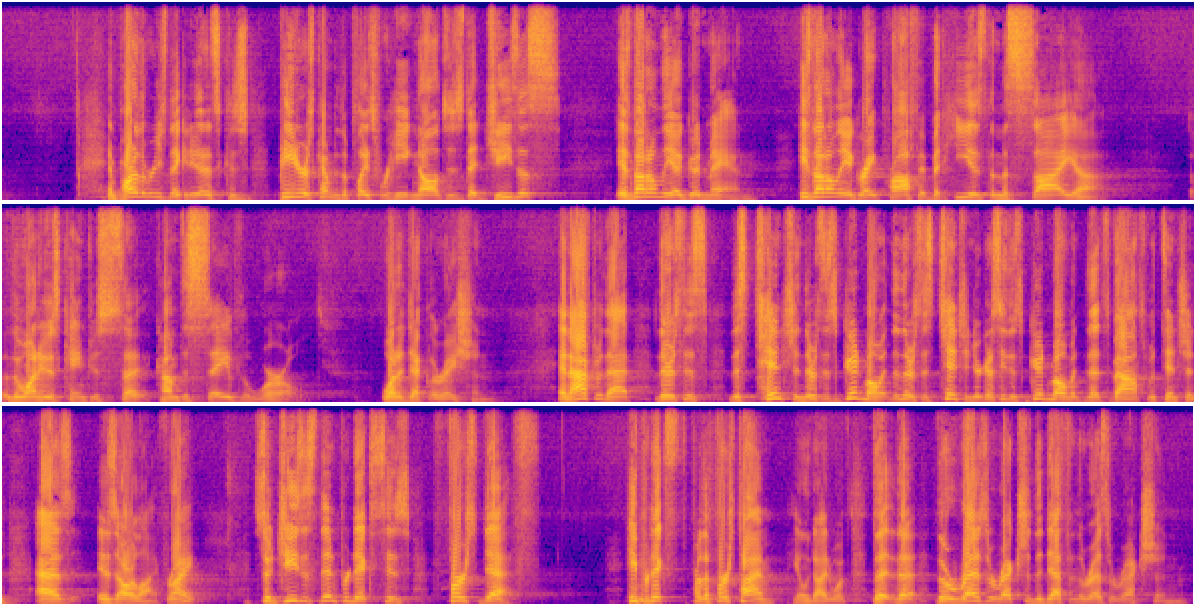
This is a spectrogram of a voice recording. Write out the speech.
And part of the reason they can do that is because Peter has come to the place where he acknowledges that Jesus is not only a good man, he's not only a great prophet, but he is the Messiah, the one who has came to sa- come to save the world. What a declaration. And after that, there's this this tension. There's this good moment, then there's this tension. You're going to see this good moment that's balanced with tension, as is our life, right? So Jesus then predicts his first death. He predicts for the first time, he only died once, the, the, the resurrection, the death and the resurrection.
